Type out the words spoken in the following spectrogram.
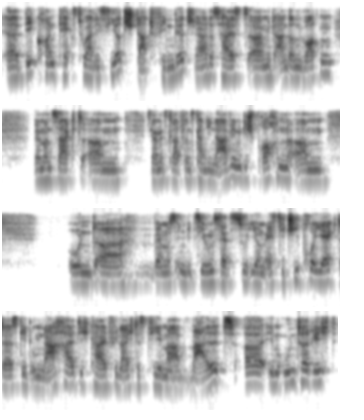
äh, dekontextualisiert stattfindet. Ja, das heißt, äh, mit anderen Worten, wenn man sagt, ähm, Sie haben jetzt gerade von Skandinavien gesprochen, ähm, und äh, wenn man es in Beziehung setzt zu Ihrem SDG-Projekt, äh, es geht um Nachhaltigkeit, vielleicht das Thema Wald äh, im Unterricht.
